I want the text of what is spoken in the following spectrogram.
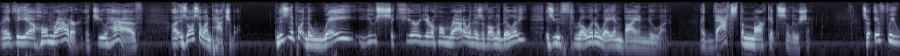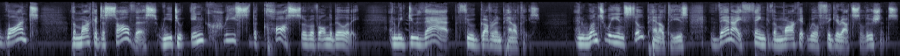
Right? The uh, home router that you have uh, is also unpatchable. And this is important. The way you secure your home router when there's a vulnerability is you throw it away and buy a new one. Right? That's the market solution. So if we want the market to solve this, we need to increase the costs of a vulnerability. And we do that through government penalties. And once we instill penalties, then I think the market will figure out solutions.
